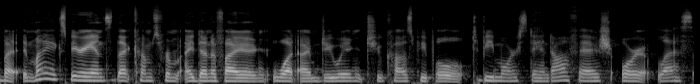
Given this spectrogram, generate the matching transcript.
but in my experience, that comes from identifying what I'm doing to cause people to be more standoffish or less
